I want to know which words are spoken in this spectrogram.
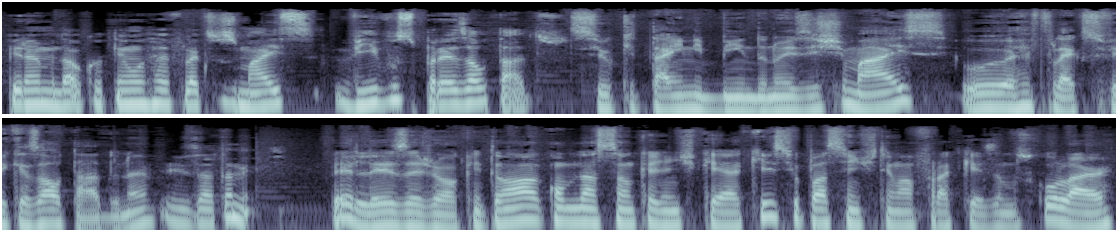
piramidal que eu tenho os reflexos mais vivos pré-exaltados. Se o que está inibindo não existe mais, o reflexo fica exaltado, né? Exatamente. Beleza, Joca. Então a combinação que a gente quer aqui, se o paciente tem uma fraqueza muscular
